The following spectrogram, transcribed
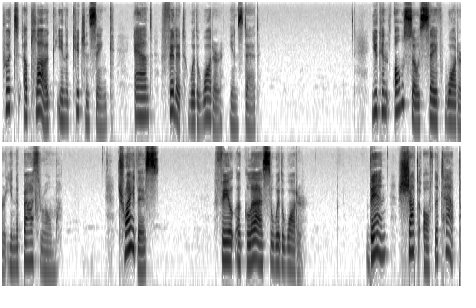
Put a plug in the kitchen sink and fill it with water instead. You can also save water in the bathroom. Try this Fill a glass with water. Then shut off the tap.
